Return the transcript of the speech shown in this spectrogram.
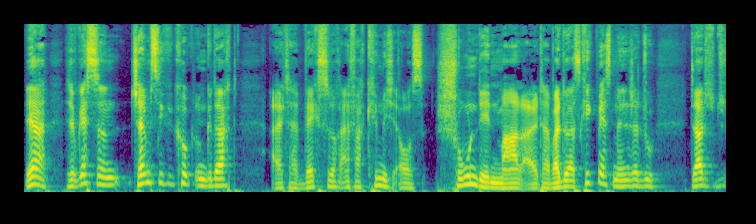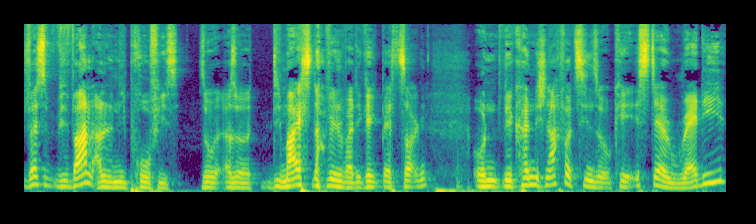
ja, ich habe gestern Champions League geguckt und gedacht, Alter, wechsel doch einfach Kimmich aus. Schon den mal, Alter. Weil du als Kickbase-Manager, du, da, du weißt, wir waren alle nie Profis. So, also die meisten auf jeden Fall, die Kickbase zocken. Und wir können nicht nachvollziehen, so, okay, ist der ready?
